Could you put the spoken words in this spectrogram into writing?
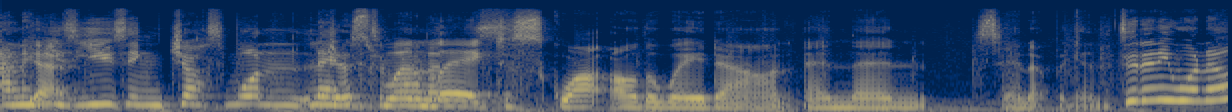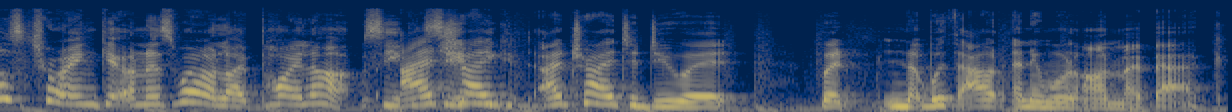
and yeah. he's using just one leg just one balance. leg to squat all the way down and then stand up again did anyone else try and get on as well like pile up so i tried i tried to do it but without anyone on my back,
